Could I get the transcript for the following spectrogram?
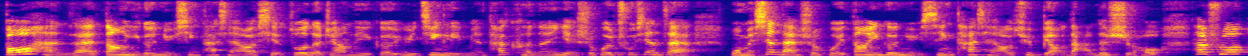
包含在当一个女性她想要写作的这样的一个语境里面，她可能也是会出现在我们现代社会。当一个女性她想要去表达的时候，她说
